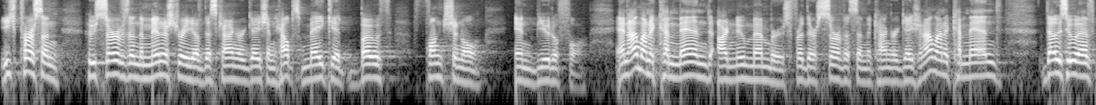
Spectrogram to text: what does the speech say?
Each person who serves in the ministry of this congregation helps make it both functional and beautiful. And I want to commend our new members for their service in the congregation. I want to commend those who have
